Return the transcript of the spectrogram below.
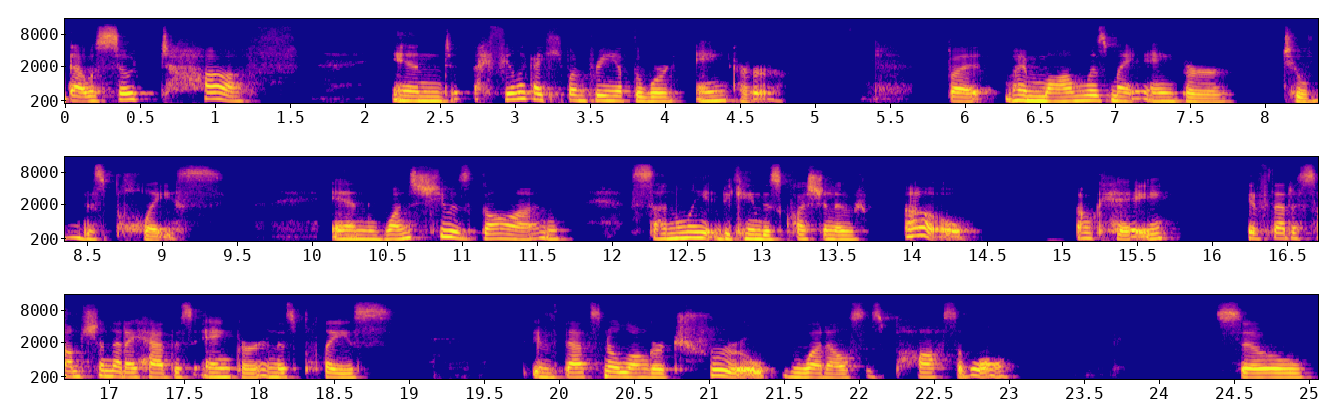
that was so tough. And I feel like I keep on bringing up the word anchor, but my mom was my anchor to this place. And once she was gone, suddenly it became this question of, oh, okay, if that assumption that I have this anchor in this place if that's no longer true, what else is possible? So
